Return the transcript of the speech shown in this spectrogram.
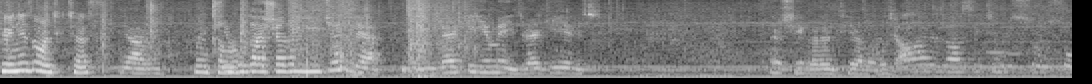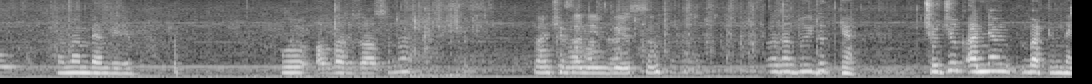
Köye ne zaman çıkacağız? Yarın. Şimdi tamam. burada aşağıda yiyeceğiz ya. Belki yemeyiz, belki yeriz. Her şeyi garantiye alalım. Allah rızası için bir su, soğuk. Hemen ben vereyim. Bu Allah rızasını Ben kazanayım diyorsun. Burada duyduk ki çocuk annem bakın ne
